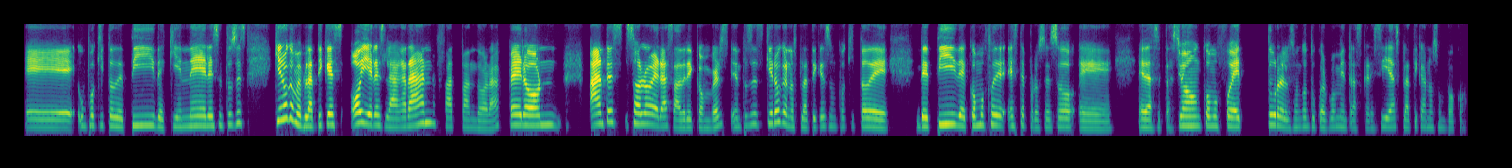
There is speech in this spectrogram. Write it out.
un poquito de ti, de quién eres. Entonces, quiero que me platiques, hoy eres la gran Fat Pandora, pero antes solo eras Adri Converse. Entonces, quiero que nos platiques un poquito de, de ti, de cómo fue este proceso eh, de aceptación, cómo fue tu relación con tu cuerpo mientras crecías. Platícanos un poco.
